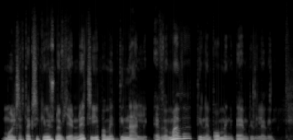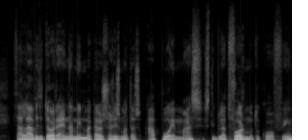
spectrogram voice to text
Μόλις αυτά ξεκινήσουν να βγαίνουν, έτσι είπαμε την άλλη εβδομάδα, την επόμενη Πέμπτη δηλαδή. Θα λάβετε τώρα ένα μήνυμα καλωσορίσματος από εμάς στην πλατφόρμα του Coffee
